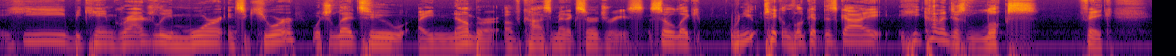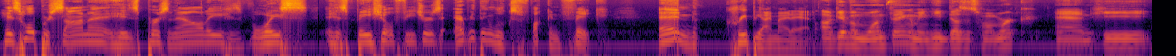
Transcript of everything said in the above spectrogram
he became gradually more insecure, which led to a number of cosmetic surgeries. So, like, when you take a look at this guy, he kind of just looks fake. His whole persona, his personality, his voice, his facial features, everything looks fucking fake and creepy, I might add. I'll give him one thing. I mean, he does his homework, and he.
